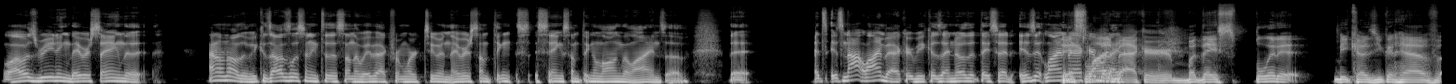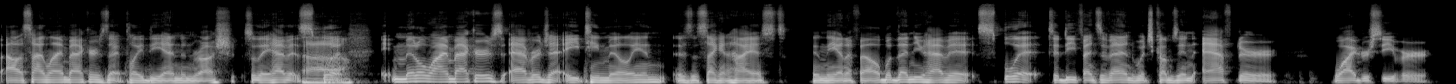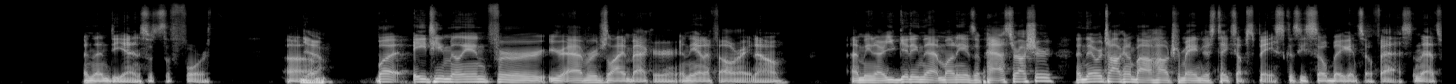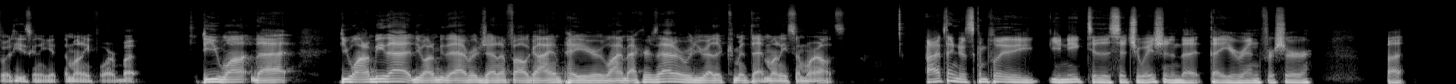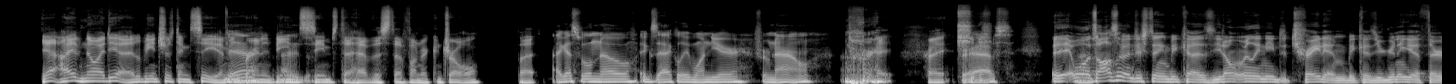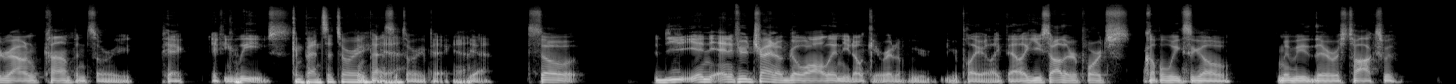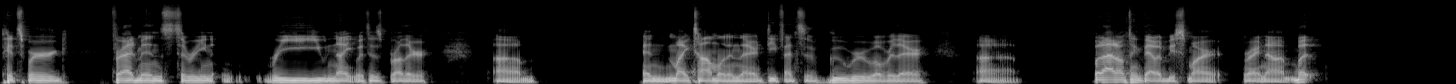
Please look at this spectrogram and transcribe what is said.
Well, I was reading they were saying that I don't know though because I was listening to this on the way back from work too, and they were something saying something along the lines of that it's it's not linebacker because I know that they said is it linebacker? It's But I- linebacker, but, they split it because you can have outside linebackers that play the end and rush. So they have it split. Ah. Middle linebackers average at 18 million is the second highest in the NFL, but then you have it split to defensive end, which comes in after wide receiver and then D end. So it's the fourth. Um, Yeah. But 18 million for your average linebacker in the NFL right now. I mean, are you getting that money as a pass rusher? And they were talking about how Tremaine just takes up space because he's so big and so fast, and that's what he's going to get the money for. But do you want that? Do you want to be that? Do you want to be the average NFL guy and pay your linebackers that, or would you rather commit that money somewhere else? I think it's completely unique to the situation that that you're in for sure. But yeah, I have no idea. It'll be interesting to see. I mean, Yeah, Brandon Beane I- seems to have this stuff under control. But I guess we'll know exactly one year from now. Um, right, right. Perhaps. It- well, it's also interesting because you don't really need to trade him because you're going to get a third round compensatory pick if he leaves. Compensatory. yeah. Compensatory pick. Yeah. Yeah. So, you, and, and if you're trying to go all in, you don't get rid of your, your player like that. Like you saw the reports a couple weeks ago. Maybe there was talks with Pittsburgh for Edmunds to re, reunite with his brother, um, and Mike Tomlin and their defensive guru over there. Uh, but I don't think that would be smart right now. But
